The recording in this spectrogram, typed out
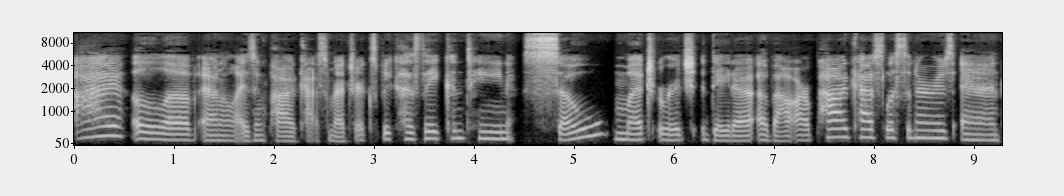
I love analyzing podcast metrics because they contain so much rich data about our podcast listeners and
